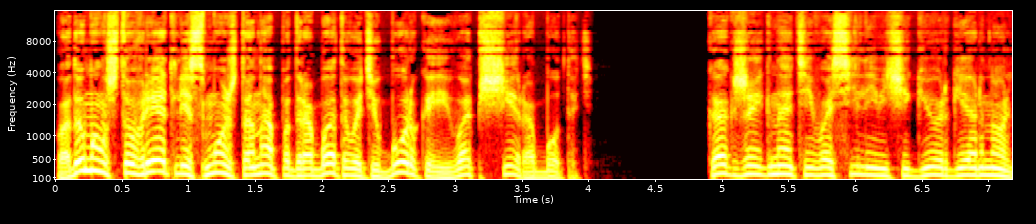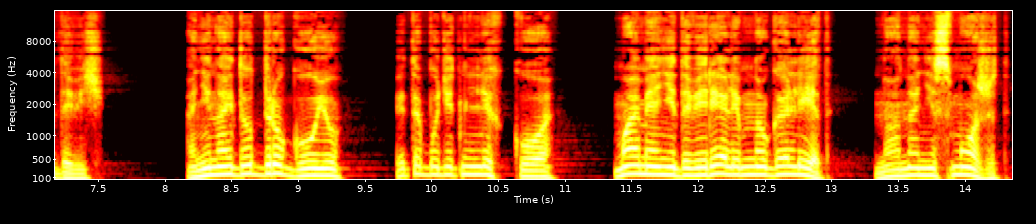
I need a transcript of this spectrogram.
подумал, что вряд ли сможет она подрабатывать уборкой и вообще работать. Как же Игнатий Васильевич и Георгий Арнольдович? Они найдут другую. Это будет нелегко. Маме они доверяли много лет, но она не сможет.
